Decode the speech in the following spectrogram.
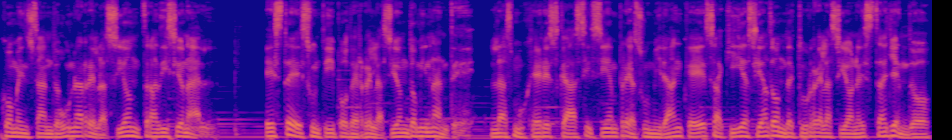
Comenzando una relación tradicional. Este es un tipo de relación dominante. Las mujeres casi siempre asumirán que es aquí hacia donde tu relación está yendo,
